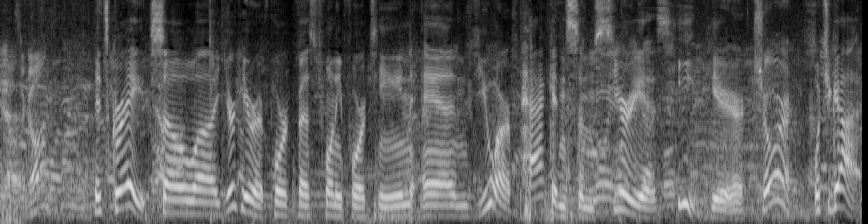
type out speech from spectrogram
How's it going? It's great. So uh, you're here at PorcFest 2014, and you are packing some serious heat here. Sure. What you got?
